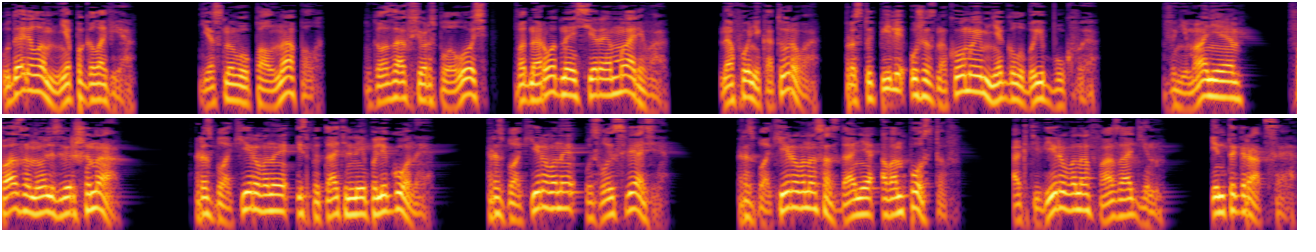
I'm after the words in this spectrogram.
ударила мне по голове. Я снова упал на пол, в глазах все расплылось в однородное серое марево, на фоне которого проступили уже знакомые мне голубые буквы. Внимание! Фаза 0 завершена. Разблокированы испытательные полигоны. Разблокированы узлы связи. Разблокировано создание аванпостов. Активирована фаза 1. Интеграция.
